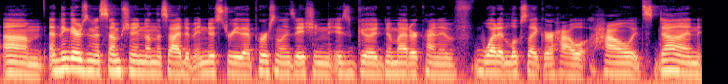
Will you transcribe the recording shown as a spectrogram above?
Um, I think there's an assumption on the side of industry that personalization is good no matter kind of what it looks like or how how it's done.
